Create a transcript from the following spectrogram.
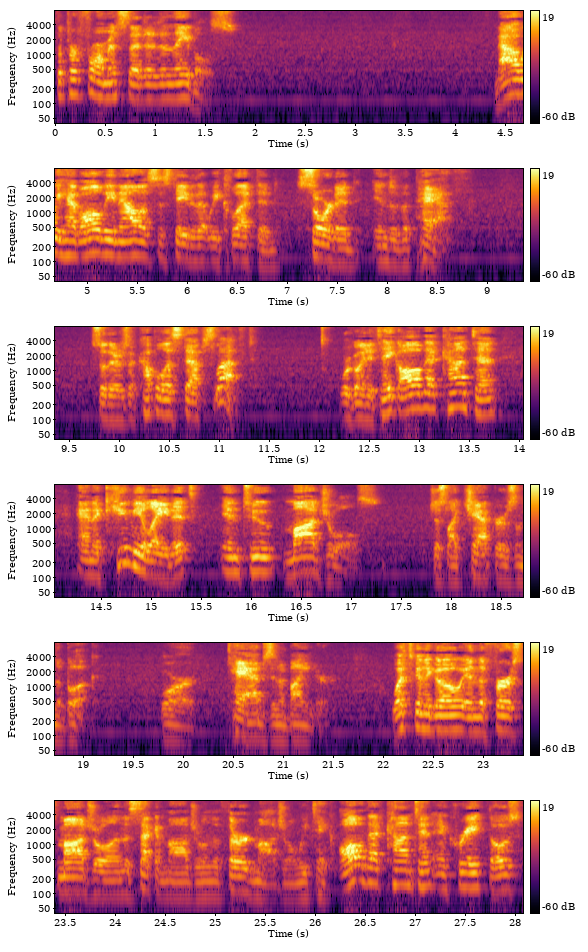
the performance that it enables. Now we have all the analysis data that we collected sorted into the path. So there's a couple of steps left. We're going to take all that content and accumulate it into modules, just like chapters in the book or tabs in a binder. What's going to go in the first module and the second module and the third module? We take all of that content and create those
